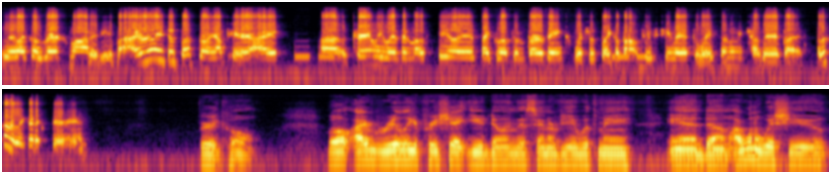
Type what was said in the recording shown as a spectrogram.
You're like a rare commodity, but I really just love growing up here. I uh, currently live in Los Feliz. I grew up in Burbank, which is like about 15 minutes away from each other, but it was a really good experience. Very cool. Well, I really appreciate you doing this interview with me, and um, I want to wish you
